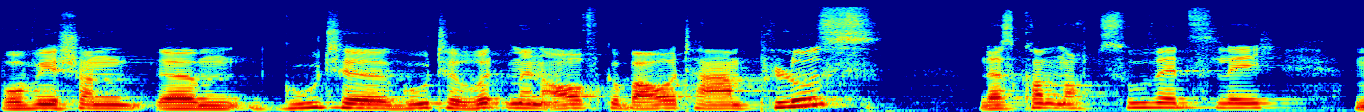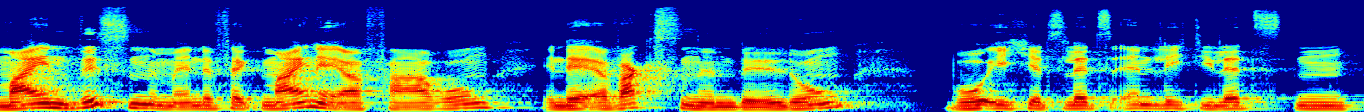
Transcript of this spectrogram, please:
wo wir schon ähm, gute, gute Rhythmen aufgebaut haben, plus Und das kommt noch zusätzlich mein Wissen, im Endeffekt meine Erfahrung in der Erwachsenenbildung, wo ich jetzt letztendlich die letzten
